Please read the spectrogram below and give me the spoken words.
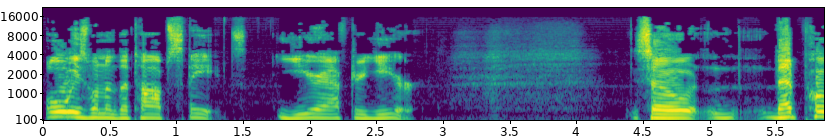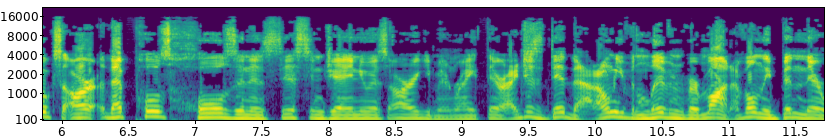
always one of the top states year after year so that pokes are that pulls holes in his disingenuous argument right there. I just did that. I don't even live in Vermont. I've only been there.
